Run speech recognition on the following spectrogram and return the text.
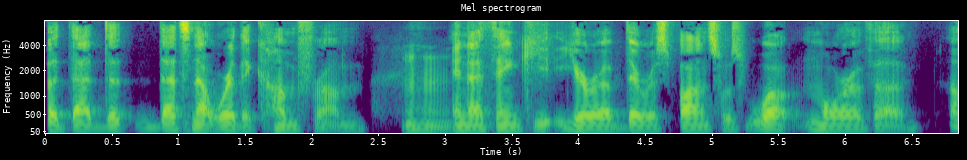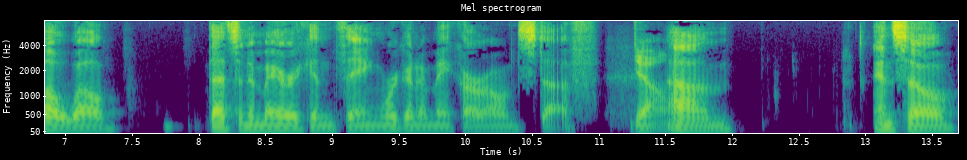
but that, that that's not where they come from hmm and i think europe their response was well more of a oh well that's an american thing we're going to make our own stuff Yeah. um and so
